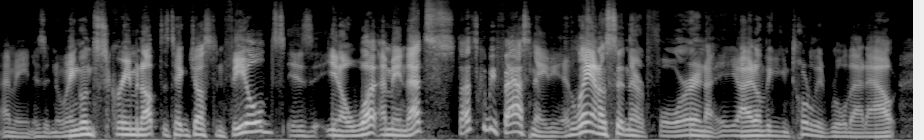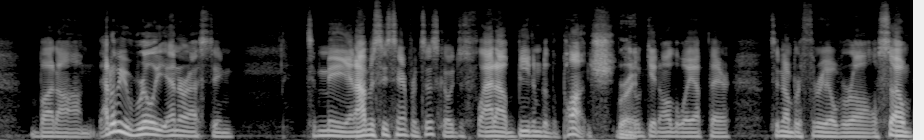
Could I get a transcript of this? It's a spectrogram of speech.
I mean, is it New England screaming up to take Justin Fields? Is you know what? I mean, that's that's gonna be fascinating. Atlanta's sitting there at four, and I, yeah, I don't think you can totally rule that out. But um, that'll be really interesting to me. And obviously, San Francisco just flat out beat him to the punch, right? You know, getting all the way up there to number three overall. So,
